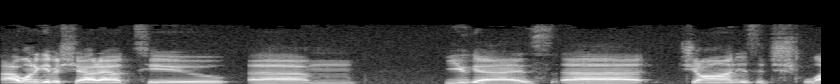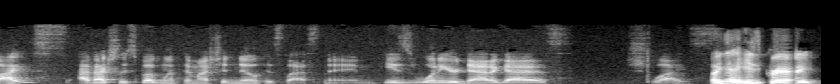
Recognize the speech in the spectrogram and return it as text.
I want to give a shout out to um, you guys. Uh, John, is it Schleiss? I've actually spoken with him. I should know his last name. He's one of your data guys. Schleiss? Oh yeah, he's great.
